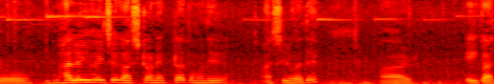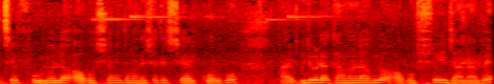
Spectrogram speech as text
তো ভালোই হয়েছে গাছটা অনেকটা তোমাদের আশীর্বাদে। আর এই গাছে ফুল হলে অবশ্যই আমি তোমাদের সাথে শেয়ার করব। আর ভিডিওটা কেমন লাগল অবশ্যই জানাবে।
